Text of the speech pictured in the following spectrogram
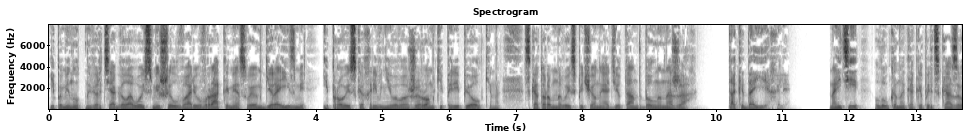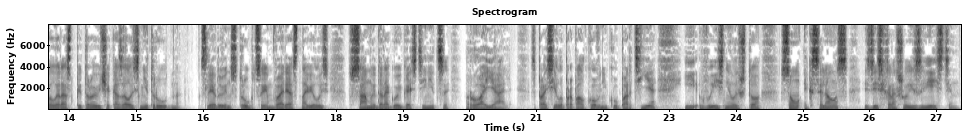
и, поминутно вертя головой, смешил Варю враками о своем героизме и происках ревнивого Жеромки Перепелкина, с которым новоиспеченный адъютант был на ножах. Так и доехали. Найти Лукана, как и предсказывал Ираст Петрович, оказалось нетрудно. Следуя инструкциям, Варя остановилась в самой дорогой гостинице «Руаяль», спросила про полковника у портье и выяснилось, что «Сон Экселенс» здесь хорошо известен,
